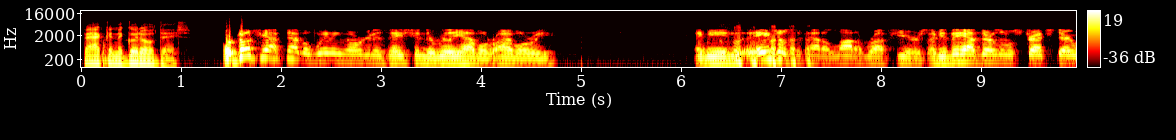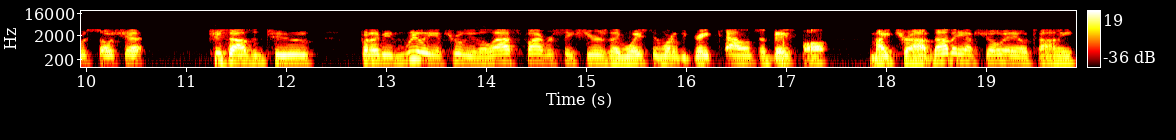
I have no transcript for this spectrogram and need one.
back in the good old days? Well, don't you have to have a winning organization to really have a rivalry? I mean, the Angels have had a lot of rough years. I mean, they had their little stretch there with Scioscia, 2002. But I mean, really and truly, the last five or six years, they've wasted one of the great talents in baseball, Mike Trout. Now they have Shohei Ohtani.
